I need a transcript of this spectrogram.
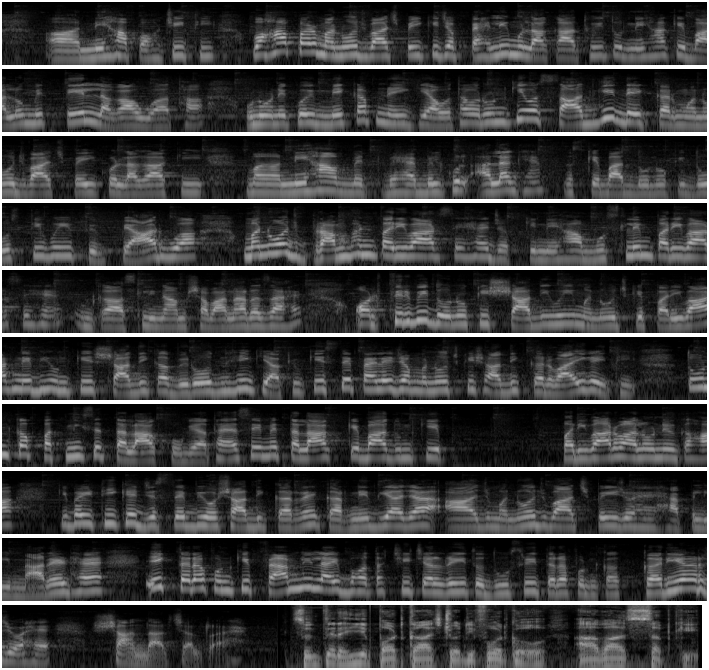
नेहा पहुँची थी। वहाँ पर मनोज वाजपेयी की जब पहली मुलाकात हुई तो नेहा के बालों में तेल लगा हुआ हुआ था। उन्होंने कोई मेकअप नहीं किया हुआ था और उनकी वो सादगी देखकर मनोज वाजपेयी को लगा कि नेहा वह बिल्कुल अलग हैं। उसके बाद दोनों की दोस्ती हुई, फिर प्यार हुआ। मनोज ब्राह्मण परिवार से है, जबकि नेहा मुस्लिम परिवार से है। उनका असली नाम शबाना रजा है। और फिर भी दोनों की शादी हुई। मनोज के परिवार ने भी उनकी शादी का विरोध नहीं किया, क्योंकि इससे पहले जब मनोज की शादी करवाई गई थी तो उनका पत्नी से तलाक हो गया था। ऐसे में तलाक के बाद उनके परिवार वालों ने कहा कि भाई ठीक है, जिससे भी वो शादी कर रहे हैं, करने दिया जाए। आज मनोज वाजपेयी जो है हैप्पीली मैरिड है। एक तरफ़ उनकी फैमिली लाइफ बहुत अच्छी चल रही तो दूसरी तरफ़ उनका करियर जो है, शानदार चल रहा है। सुनते रहिए पॉडकास्ट ट्वेंटी को, आवाज़ सबकी।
